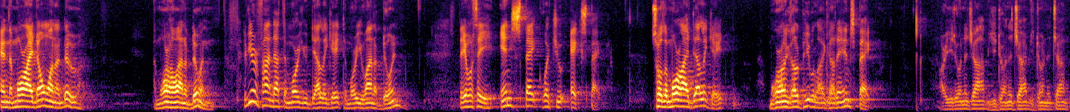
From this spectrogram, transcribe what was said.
and the more I don't want to do, the more I wind up doing. Have you ever found out the more you delegate, the more you wind up doing? They will say, inspect what you expect. So the more I delegate, more I got people I got to inspect. Are you doing the job? Are you doing the job? Are you doing the job?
